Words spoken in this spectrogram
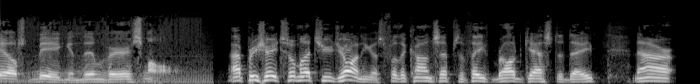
else big and them very small. I appreciate so much you joining us for the Concepts of Faith broadcast today. Now, our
